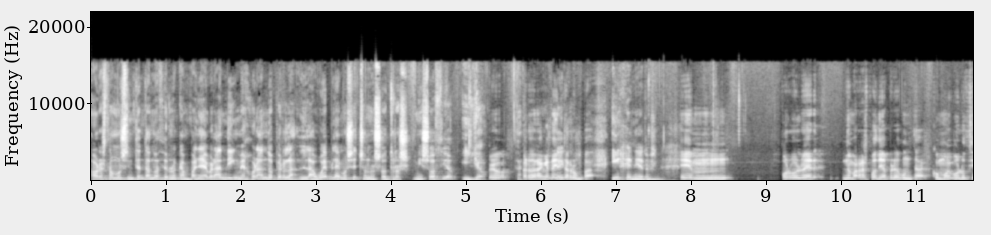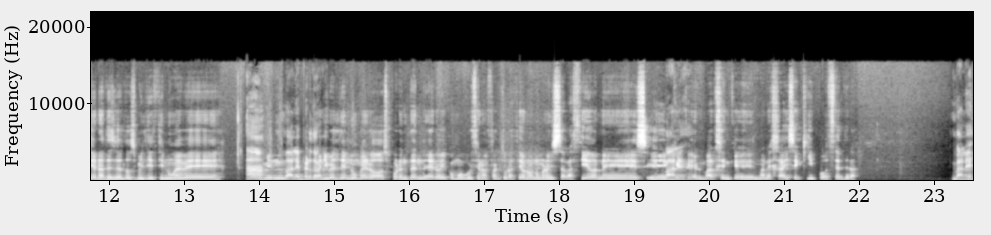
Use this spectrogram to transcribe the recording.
Ahora estamos intentando hacer una campaña de branding mejorando, pero la, la web la hemos hecho nosotros, mi socio y yo. Pero, perdona que te interrumpa. Ingenieros. Eh, por volver, no me has respondido a pregunta. ¿Cómo evoluciona desde el 2019? Ah, También vale, perdón. A nivel de números, por entender hoy cómo evoluciona la facturación o número de instalaciones, eh, vale. que, el margen que manejáis, equipo, etcétera. Vale,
